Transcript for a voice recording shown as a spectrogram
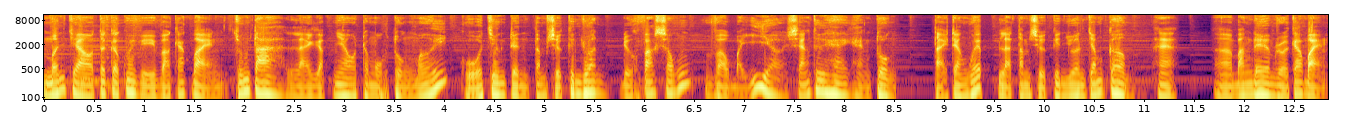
Mến chào tất cả quý vị và các bạn. Chúng ta lại gặp nhau trong một tuần mới của chương trình Tâm sự Kinh doanh được phát sóng vào 7 giờ sáng thứ hai hàng tuần tại trang web là tâm sự kinh doanh.com ha. À, ban đêm rồi các bạn.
